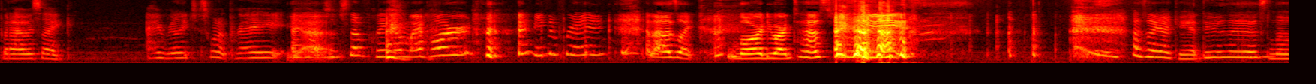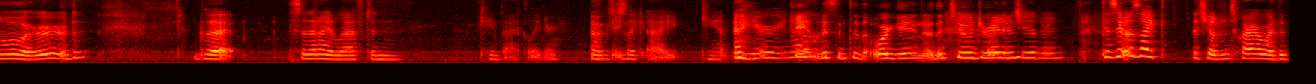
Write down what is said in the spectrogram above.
but I was like, I really just want to pray. I have some stuff playing on my heart. I need to pray. And I was like, Lord, you are testing me. I was like, I can't do this, Lord. But so then I left and came back later. I was Okay. just like, I can't be here right now. Can't listen to the organ or the children. Or the children. Because it was like the children's choir where the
